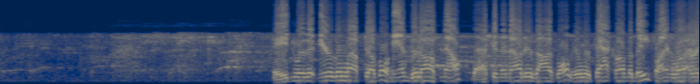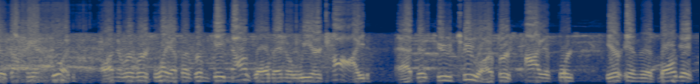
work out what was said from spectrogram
Hayden with it near the left elbow, hands it off now. Back in and out is Oswald. He'll attack on the baseline. Runner is up and good on the reverse layup from Caden Oswald, and we are tied at the 2-2. Our first tie, of course, here in this ball game.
